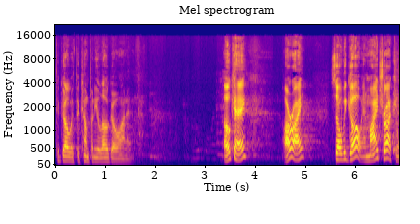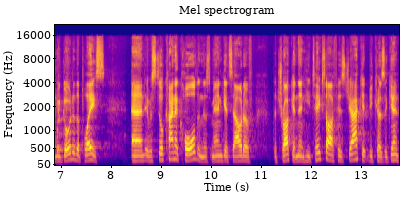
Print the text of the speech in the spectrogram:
to go with the company logo on it. Okay, all right. So we go in my truck and we go to the place, and it was still kind of cold, and this man gets out of the truck and then he takes off his jacket because, again,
